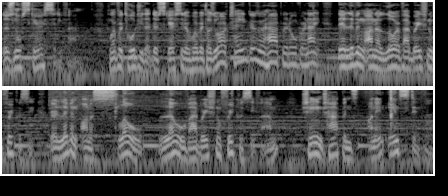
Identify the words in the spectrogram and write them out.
There's no scarcity, fam. Whoever told you that there's scarcity or whoever tells you, oh, change doesn't happen overnight, they're living on a lower vibrational frequency. They're living on a slow, low vibrational frequency, fam. Change happens on an instant, bro.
